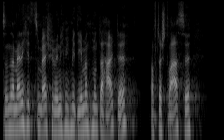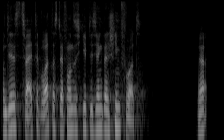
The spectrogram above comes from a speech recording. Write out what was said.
sondern da meine ich jetzt zum Beispiel, wenn ich mich mit jemandem unterhalte auf der Straße und jedes zweite Wort, das der von sich gibt, ist irgendein Schimpfwort. Ja,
